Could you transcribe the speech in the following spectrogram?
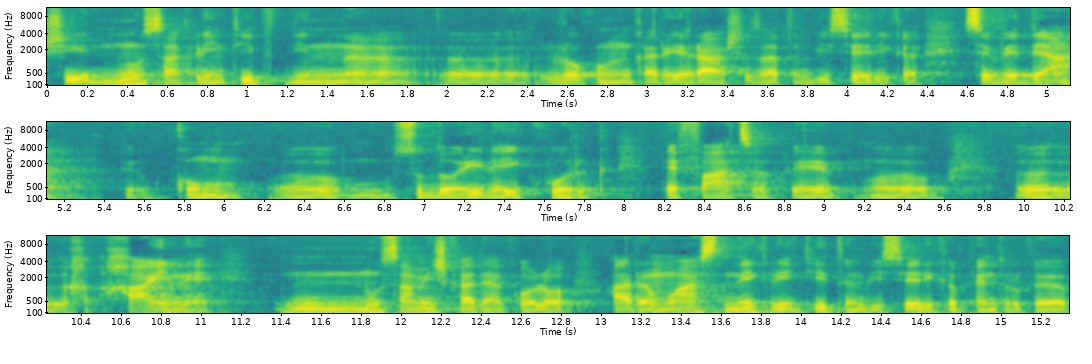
și nu s-a clintit din uh, uh, locul în care era așezat în biserică. Se vedea cum uh, sudorile îi curg pe față, pe uh, uh, haine. Nu s-a mișcat de acolo. A rămas neclintit în biserică pentru că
